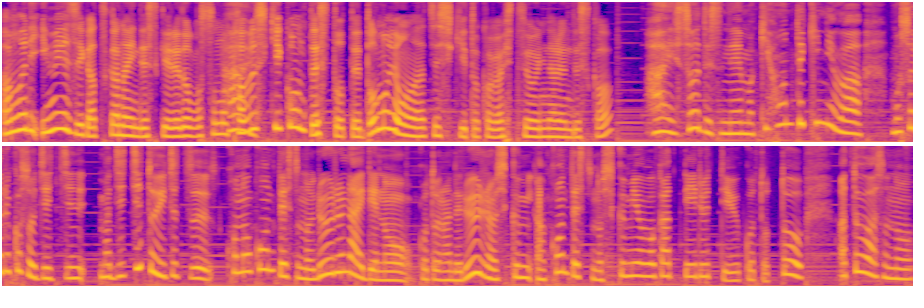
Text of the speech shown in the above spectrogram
あんまりイメージがつかないんですけれどもその株式コンテストってどのような知識とかが必要になるんですか、はいはいそうですね、まあ、基本的にはもうそれこそ実地、まあ、実地と言いつつこのコンテストのルール内でのことなんでルールの仕組みあコンテストの仕組みを分かっているっていうこととあとはその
